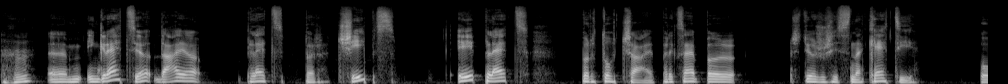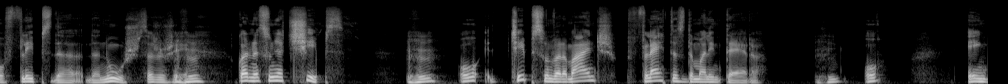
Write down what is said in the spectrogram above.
Mhm. Um, in Grecia daia plets per chips e plets per tot chai. Per esempio, stio jo snacchetti o flips da da nush, sa jo Mhm. Qua ne sono chips. Mhm. O chips sono veramente flettes da malintera. Mhm. O in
